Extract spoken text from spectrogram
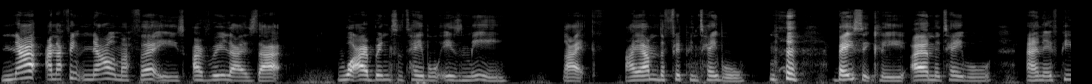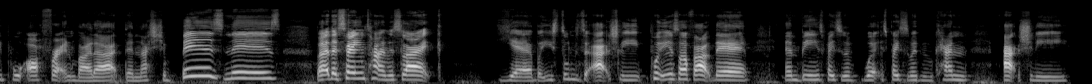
now and i think now in my 30s i've realized that what i bring to the table is me. Like i am the flipping table Basically, I am the table. And if people are threatened by that, then that's your business. But at the same time, it's like, yeah, but you still need to actually put yourself out there and be in spaces where spaces where people can actually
